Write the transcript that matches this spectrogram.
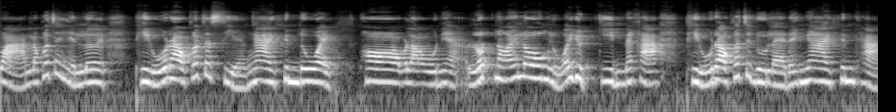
หวานๆเราก็จะเห็นเลย ผิวเราก็จะเสียง่ายขึ้นด้วยพอเราเนี่ยลดน้อยลงหรือว่าหยุดกินนะคะ ผิวเราก็จะดูแลได้ง่ายขึ้นค่ะ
